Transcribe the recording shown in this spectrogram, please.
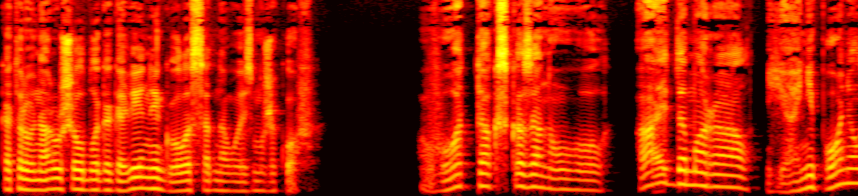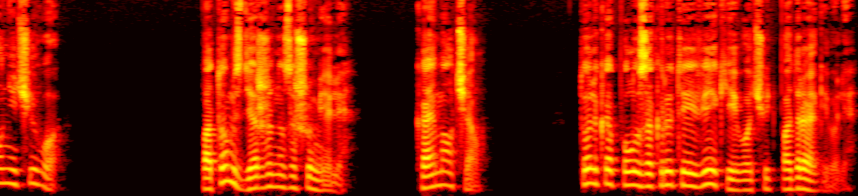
которую нарушил благоговейный голос одного из мужиков. «Вот так сказанул! Ай да морал! Я не понял ничего!» Потом сдержанно зашумели. Кай молчал. Только полузакрытые веки его чуть подрагивали.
